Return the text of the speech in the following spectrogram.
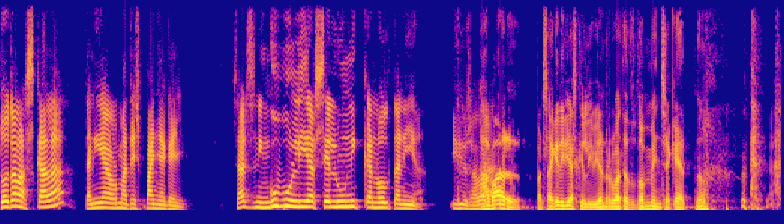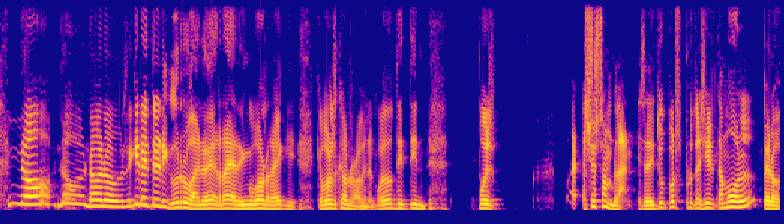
tota l'escala tenia el mateix pany aquell. Saps? Ningú volia ser l'únic que no el tenia. I dius, a ah, veure... Ah, val. Pensava que diries que li havien robat a tothom menys aquest, no? no, no, no, no. O sigui, no entra ningú robant, no hi ha res, ningú vol res aquí. Què vols que em robin? Qual el titín? pues, això és semblant. És a dir, tu pots protegir-te molt, però...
